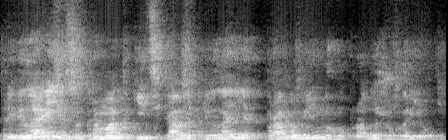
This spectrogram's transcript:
привілеї, зокрема такий цікавий привілей, як право вільного продажу горілки,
